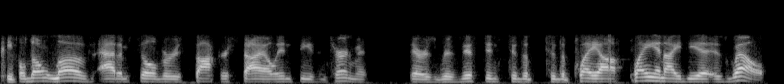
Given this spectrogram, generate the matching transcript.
People don't love Adam Silver's soccer style in season tournament. There's resistance to the to the playoff play-in idea as well.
